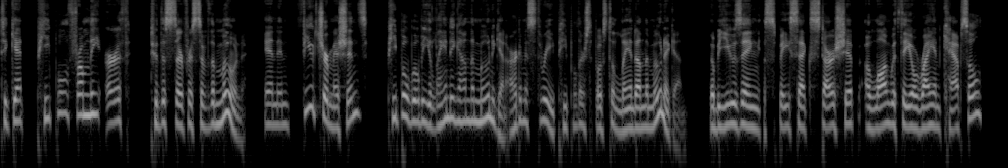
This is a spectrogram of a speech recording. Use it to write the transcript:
to get people from the Earth to the surface of the moon. And in future missions, people will be landing on the moon again. Artemis 3, people are supposed to land on the moon again. They'll be using SpaceX Starship along with the Orion capsule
